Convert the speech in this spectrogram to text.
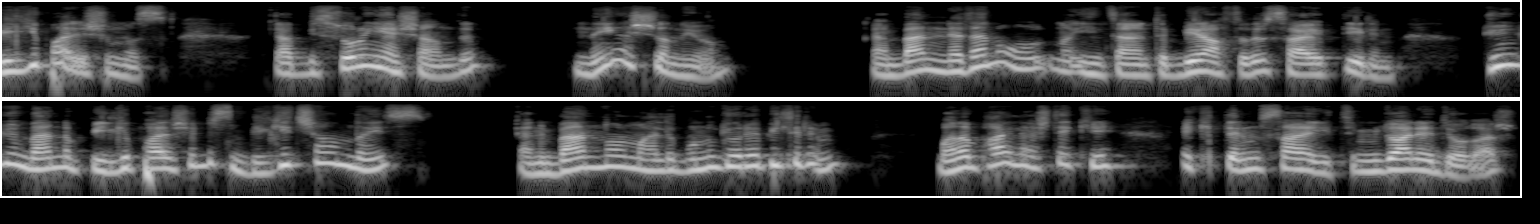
Bilgi paylaşılması. Ya bir sorun yaşandı. Ne yaşanıyor? Yani ben neden o internete bir haftadır sahip değilim? Gün gün benimle bilgi paylaşabilirsin. Bilgi çağındayız. Yani ben normalde bunu görebilirim. Bana paylaş de ki ekiplerimiz sahaya gitti, müdahale ediyorlar.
